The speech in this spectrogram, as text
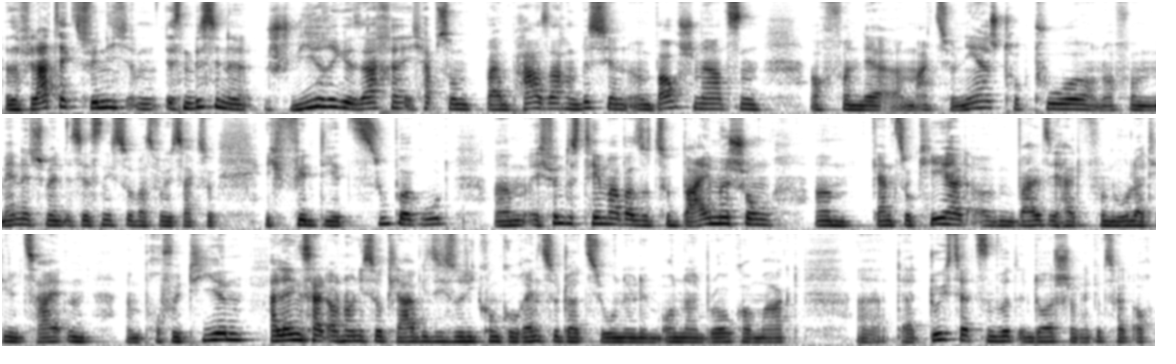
also Flatex finde ich ähm, ist ein bisschen eine schwierige Sache. Ich habe so bei ein paar Sachen ein bisschen ähm, Bauchschmerzen, auch von der ähm, Aktionärstruktur und auch vom Management ist jetzt nicht so was, wo ich sage, so, ich finde die jetzt super gut. Ähm, ich finde das Thema aber so zur Beimischung ähm, ganz okay, halt, ähm, weil sie halt von volatilen Zeiten profitieren. Allerdings halt auch noch nicht so klar, wie sich so die Konkurrenzsituation in dem Online-Broker-Markt äh, da durchsetzen wird in Deutschland. Da gibt es halt auch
